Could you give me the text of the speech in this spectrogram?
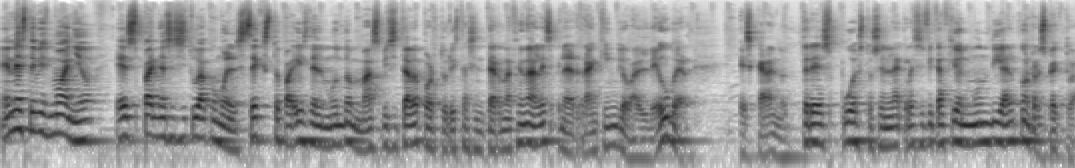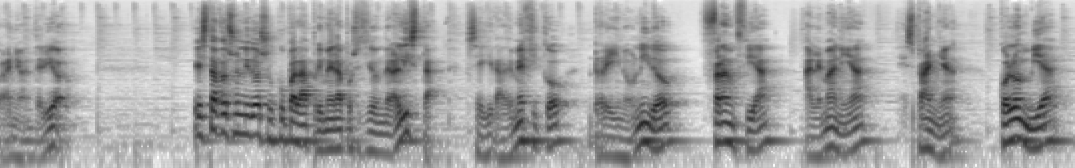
En este mismo año, España se sitúa como el sexto país del mundo más visitado por turistas internacionales en el ranking global de Uber, escalando tres puestos en la clasificación mundial con respecto al año anterior. Estados Unidos ocupa la primera posición de la lista, seguida de México, Reino Unido, Francia, Alemania, España, Colombia,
